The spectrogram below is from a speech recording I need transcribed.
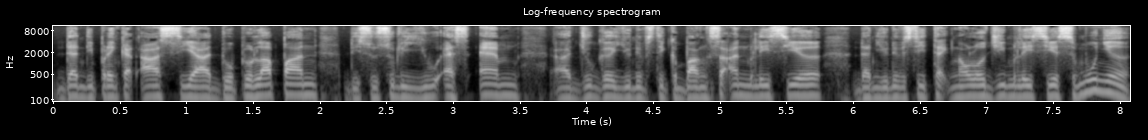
dan di peringkat Asia 28 disusuli USM uh, juga Universiti Kebangsaan Malaysia dan Universiti Teknologi Malaysia semuanya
